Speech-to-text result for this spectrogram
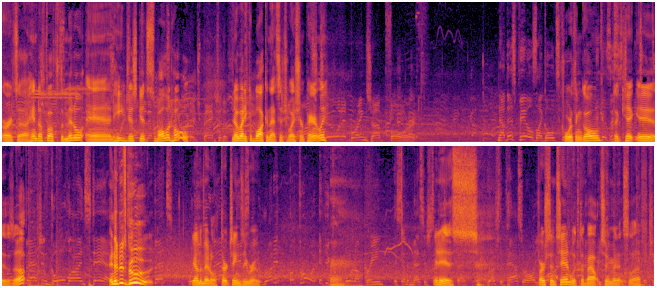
or it's a handoff up the middle, and he just gets swallowed whole. Nobody could block in that situation, apparently. Fourth and goal. The kick is up. And it is good. Down the middle. 13 0. It is first and 10 with about two minutes left.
